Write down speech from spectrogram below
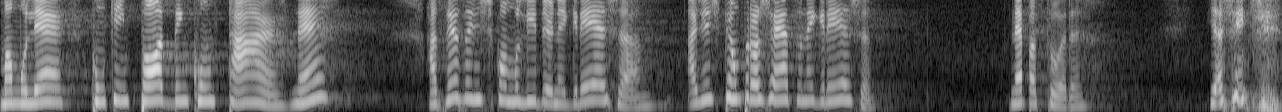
uma mulher com quem podem contar, né? Às vezes a gente, como líder na igreja, a gente tem um projeto na igreja. Né, pastora? E a gente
